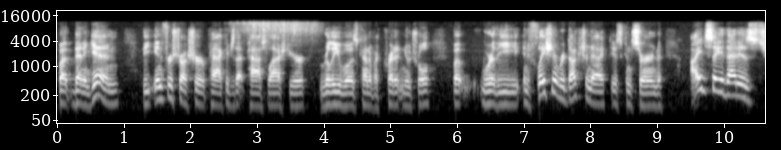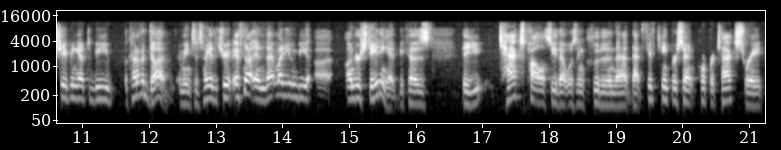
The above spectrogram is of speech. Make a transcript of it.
But then again, the infrastructure package that passed last year really was kind of a credit neutral. But where the Inflation Reduction Act is concerned, I'd say that is shaping up to be kind of a dud. I mean, to tell you the truth, if not, and that might even be uh, understating it because the tax policy that was included in that, that 15% corporate tax rate,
